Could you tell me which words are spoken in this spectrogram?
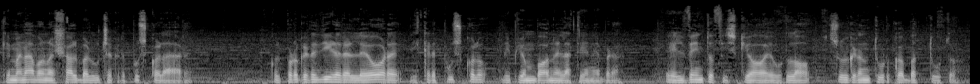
che emanava una scialba luce crepuscolare. Col progredire delle ore il crepuscolo ripiombò nella tenebra e il vento fischiò e urlò sul gran turco abbattuto.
